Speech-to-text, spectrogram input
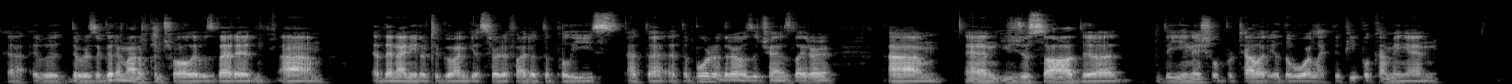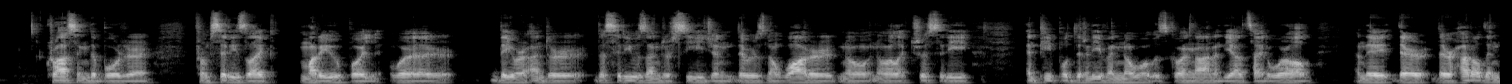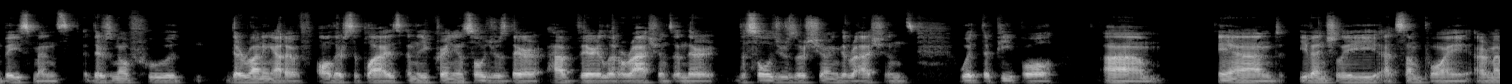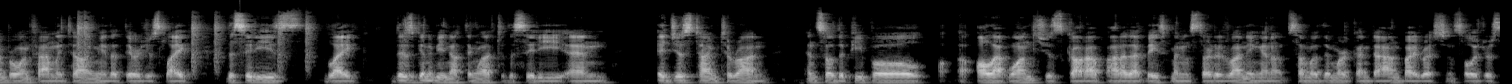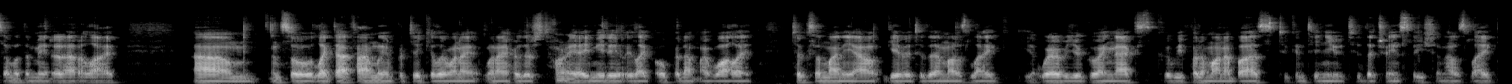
uh, it was there was a good amount of control. It was vetted. Um, and then I needed to go and get certified with the police at the at the border that I was a translator. Um, and you just saw the the initial brutality of the war, like the people coming in, crossing the border from cities like Mariupol, where they were under the city was under siege and there was no water, no no electricity, and people didn't even know what was going on in the outside world. And they they're they're huddled in basements. There's no food they're running out of all their supplies, and the Ukrainian soldiers there have very little rations, and they're the soldiers are sharing the rations with the people. Um, and eventually, at some point, I remember one family telling me that they were just like, the city's like, there's going to be nothing left of the city, and it's just time to run. And so the people all at once just got up out of that basement and started running. And some of them were gunned down by Russian soldiers. Some of them made it out alive. Um, and so like that family in particular, when I, when I heard their story, I immediately like opened up my wallet, took some money out, gave it to them. I was like, wherever you're going next, could we put them on a bus to continue to the train station? I was like,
